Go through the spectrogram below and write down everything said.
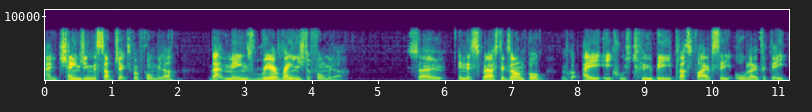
And changing the subject of a formula, that means rearrange the formula. So in this first example, we've got A equals 2B plus 5C all over D.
